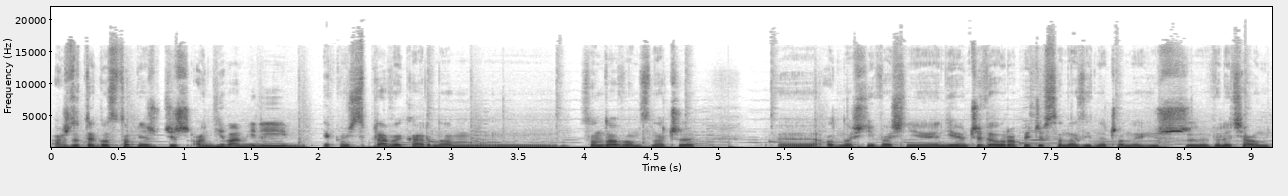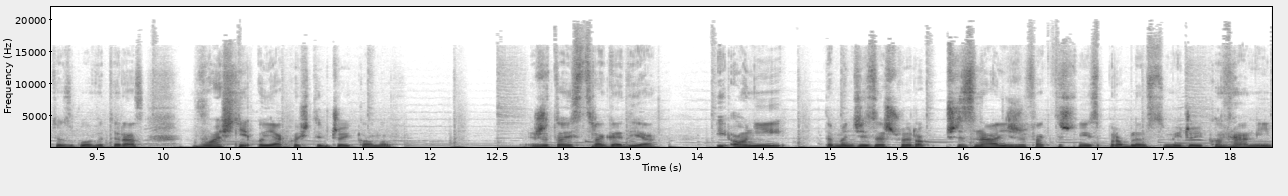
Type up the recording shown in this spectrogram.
aż do tego stopnia, że przecież oni chyba mieli jakąś sprawę karną mm, sądową, znaczy odnośnie właśnie, nie wiem czy w Europie, czy w Stanach Zjednoczonych, już wyleciało mi to z głowy teraz, właśnie o jakość tych Joy-Conów. Że to jest tragedia. I oni, to będzie zeszły rok, przyznali, że faktycznie jest problem z tymi Joy-Conami,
